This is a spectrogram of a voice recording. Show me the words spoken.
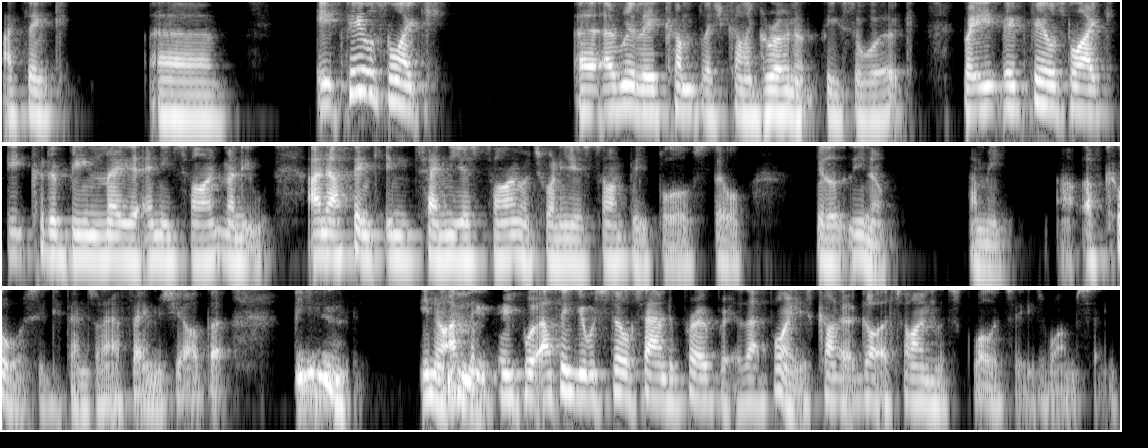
I think uh, it feels like a, a really accomplished kind of grown-up piece of work. But it, it feels like it could have been made at any time, and it, and I think in ten years' time or twenty years' time, people will still, be, you know, I mean, of course, it depends on how famous you are, but you know, I think people, I think it would still sound appropriate at that point. It's kind of got a timeless quality, is what I'm saying.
